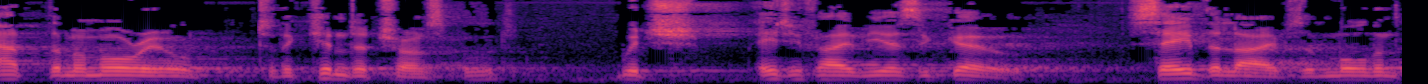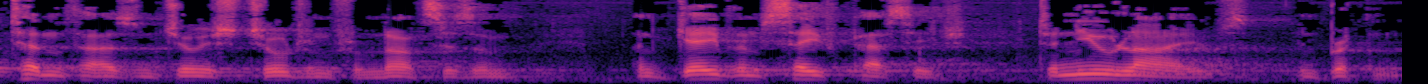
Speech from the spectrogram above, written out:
at the memorial to the Kindertransport, which 85 years ago saved the lives of more than 10,000 Jewish children from Nazism and gave them safe passage to new lives in Britain.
